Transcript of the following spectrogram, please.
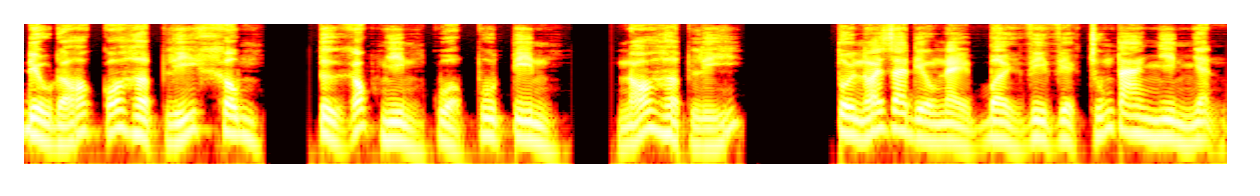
Điều đó có hợp lý không? Từ góc nhìn của Putin, nó hợp lý. Tôi nói ra điều này bởi vì việc chúng ta nhìn nhận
